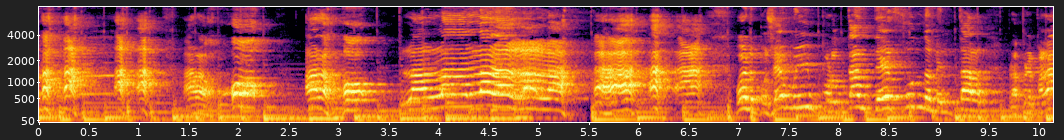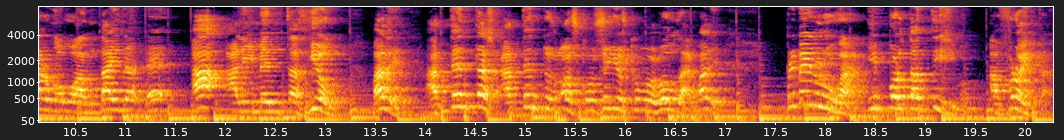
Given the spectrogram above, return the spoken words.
Arajó. Arajó. La, la, la, la, la, bueno, pois é moi importante, é fundamental para preparar unha boa andaina é a alimentación, vale? Atentas, atentos aos consellos que vos vou dar, vale? Primeiro lugar, importantísimo, a froita.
